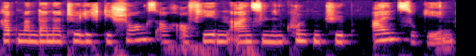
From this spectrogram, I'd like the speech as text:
hat man dann natürlich die Chance, auch auf jeden einzelnen Kundentyp einzugehen.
